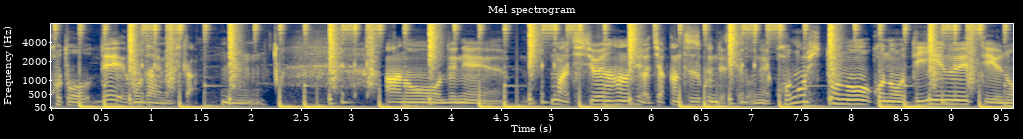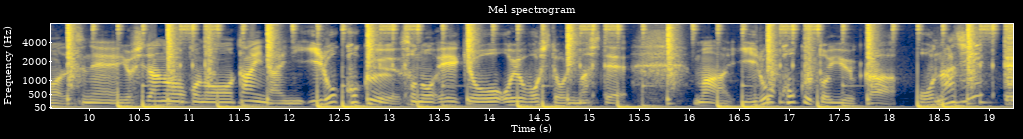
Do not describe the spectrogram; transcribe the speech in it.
ことでございました。うん、あのでねまあ、父親の話が若干続くんですけどねこの人のこの DNA っていうのはですね吉田のこの体内に色濃くその影響を及ぼしておりましてまあ色濃くというか同じって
